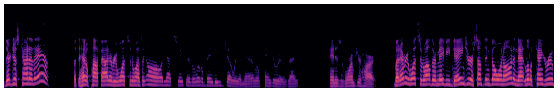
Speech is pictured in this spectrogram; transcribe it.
They're just kind of there. But the head will pop out every once in a while. It's like, oh, isn't that sweet? There's a little baby Joey in there, a little kangaroo, right? And it just warms your heart. But every once in a while, there may be danger or something going on, and that little kangaroo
